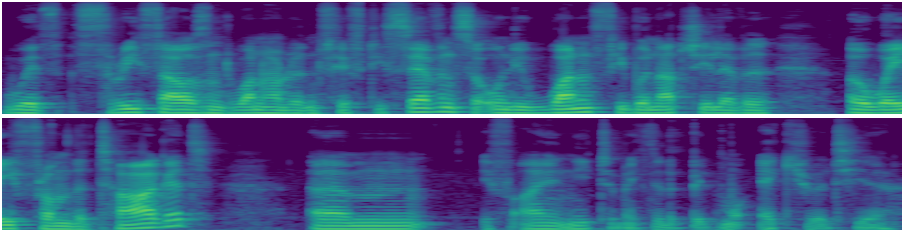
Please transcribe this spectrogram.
with 3157, so only one Fibonacci level away from the target. Um, if I need to make that a bit more accurate here.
